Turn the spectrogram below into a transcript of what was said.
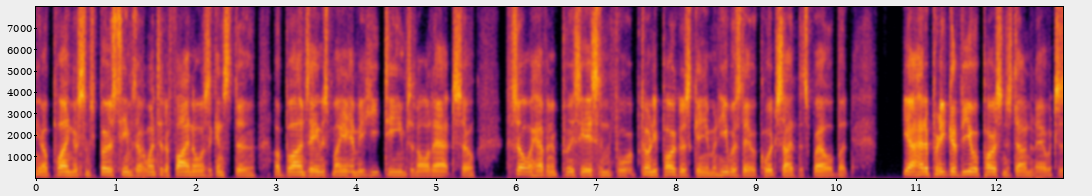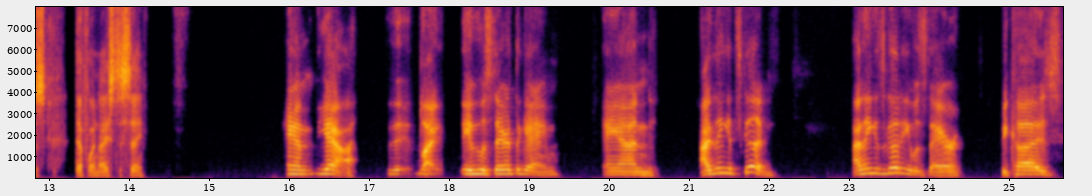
you know, playing with some Spurs teams that went to the finals against the LeBron James Miami Heat teams and all that. So certainly have an appreciation for Tony Parker's game, and he was there courtside as well. But yeah, I had a pretty good view of Parsons down there, which is definitely nice to see. And yeah, like he was there at the game, and I think it's good. I think it's good he was there because,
